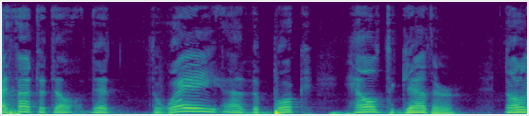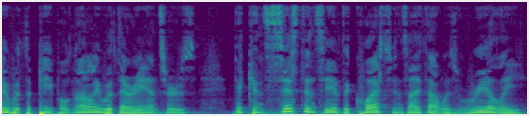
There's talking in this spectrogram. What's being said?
I thought that the that the way uh, the book held together, not only with the people, not only with their answers, the consistency of the questions, I thought was really,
